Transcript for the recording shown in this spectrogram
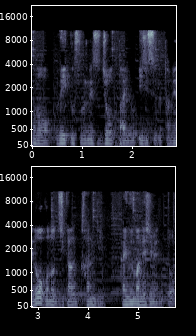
このウェイクフルネス状態を維持するためのこの時間管理、タイムマネジメント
